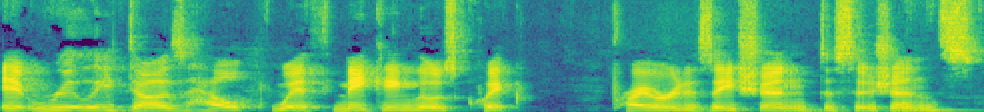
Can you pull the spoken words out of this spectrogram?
it really does help with making those quick prioritization decisions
